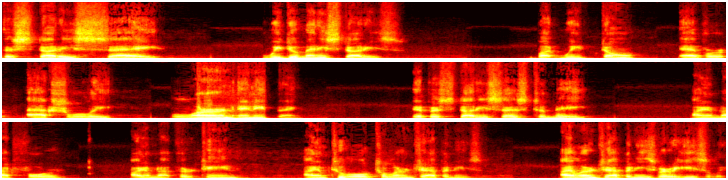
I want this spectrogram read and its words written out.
The studies say we do many studies, but we don't ever actually learn anything. If a study says to me, I am not four. I am not 13. I am too old to learn Japanese. I learn Japanese very easily.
